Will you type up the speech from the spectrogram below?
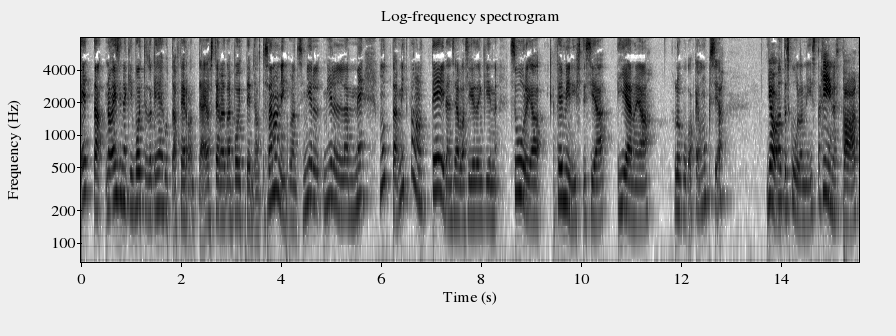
että, no ensinnäkin voitte toki hehkuttaa Ferranttia, jos teillä on jotain pointteja, mitä haluatte sanoa, niin kuin mielellämme, mutta mitkä on ollut teidän sellaisia jotenkin suuria feministisiä, hienoja lukukokemuksia? Joo. Haluaisi kuulla niistä. Kiinnostaa.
